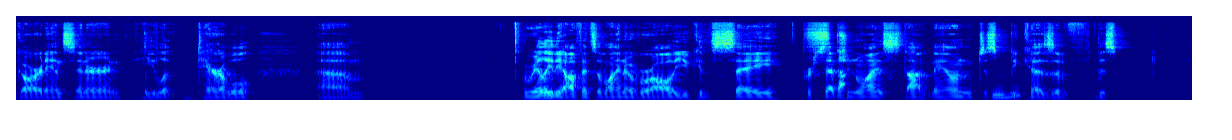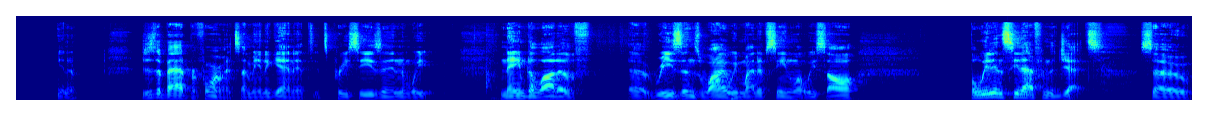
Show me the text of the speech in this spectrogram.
guard and center, and he looked terrible. Um, really, the offensive line overall, you could say perception wise, stock down just because of this, you know, just a bad performance. I mean, again, it's, it's preseason. We named a lot of uh, reasons why we might have seen what we saw but we didn't see that from the Jets. So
